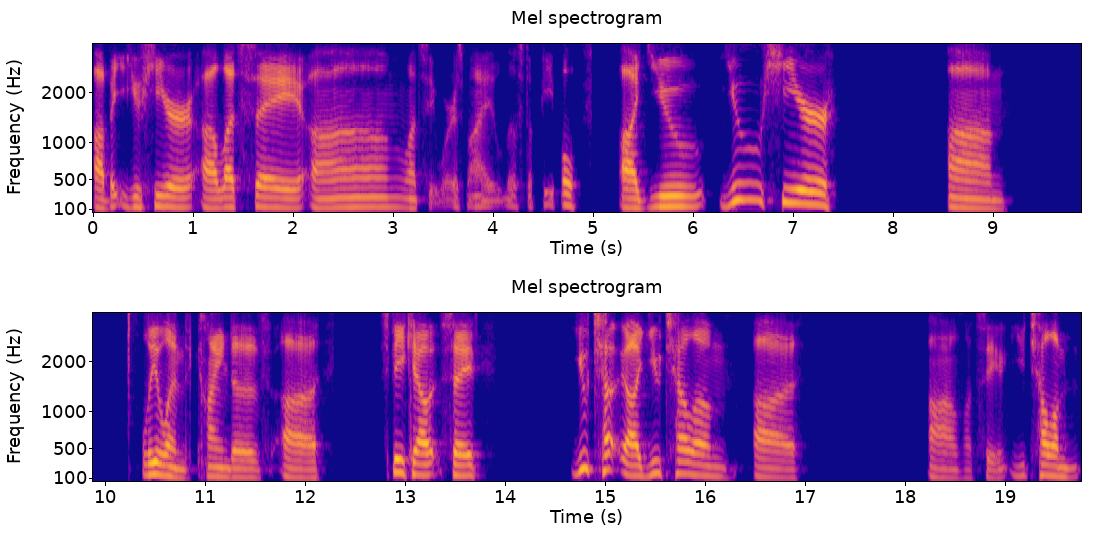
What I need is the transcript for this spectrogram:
uh, but you hear, uh, let's say, um, let's see, where's my list of people? Uh, you you hear um, Leland kind of uh, speak out, say, "You tell uh, you tell him." Uh, uh, let's see, you tell him,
